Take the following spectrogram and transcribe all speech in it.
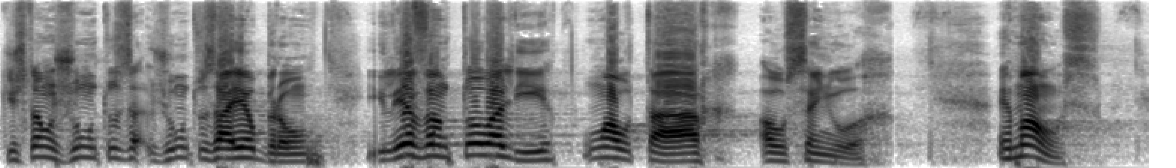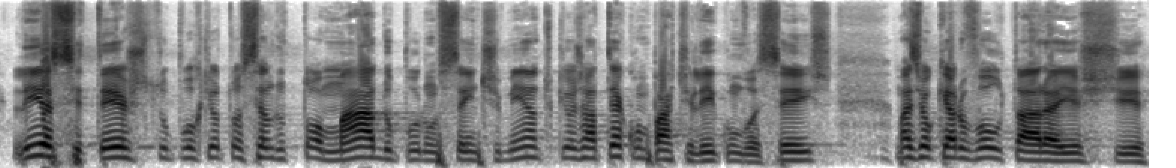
que estão juntos, juntos a Hebron, e levantou ali um altar ao Senhor. Irmãos, li esse texto porque eu estou sendo tomado por um sentimento que eu já até compartilhei com vocês, mas eu quero voltar a este,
